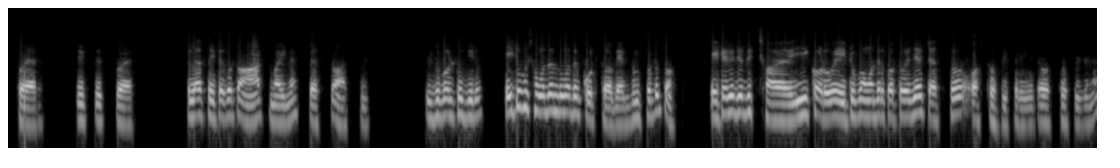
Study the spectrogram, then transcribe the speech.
square six square plus এটা কত? আট মাইনাস চারশো আশি ইকুয়াল টু জিরো এইটুকু সমাধান তোমাদের করতে হবে। একদম ছোট তো। এটাকে যদি ই করো, এইটুকু আমাদের কত হয়ে যায়? চারশো অষ্টআশি সরি এটা অষ্টআশি না?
